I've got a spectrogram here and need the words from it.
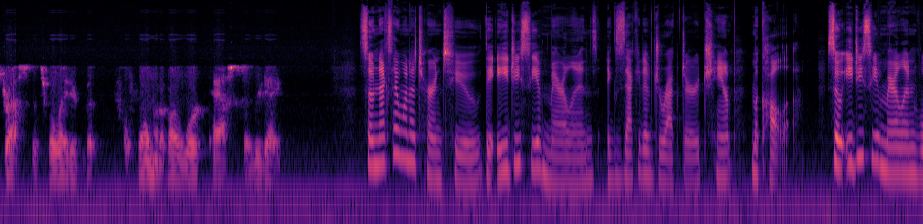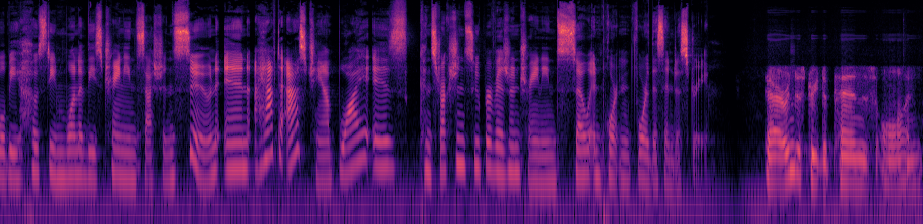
stress that's related with fulfillment of our work tasks every day. So, next, I want to turn to the AGC of Maryland's Executive Director, Champ McCullough. So, AGC of Maryland will be hosting one of these training sessions soon, and I have to ask Champ, why is construction supervision training so important for this industry? Our industry depends on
